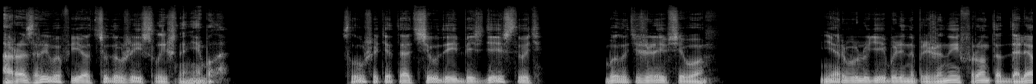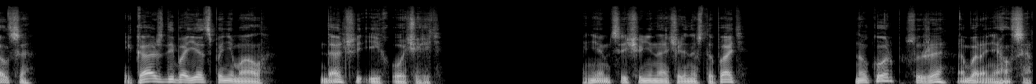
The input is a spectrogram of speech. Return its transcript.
а разрывов ее отсюда уже и слышно не было. Слушать это отсюда и бездействовать было тяжелее всего. Нервы у людей были напряжены, фронт отдалялся, и каждый боец понимал, дальше их очередь. Немцы еще не начали наступать, но корпус уже оборонялся.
